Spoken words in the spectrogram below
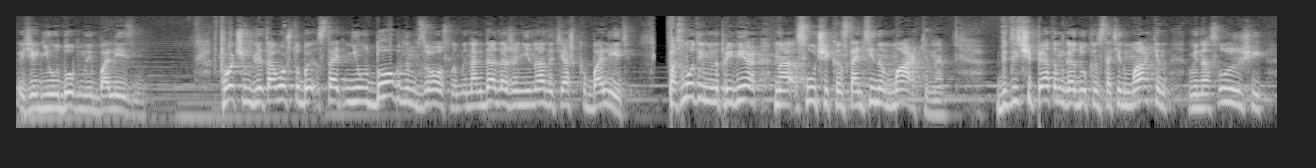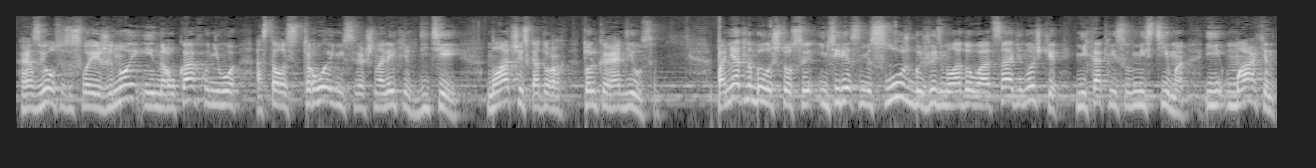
эти неудобные болезни. Впрочем, для того, чтобы стать неудобным взрослым, иногда даже не надо тяжко болеть. Посмотрим, например, на случай Константина Маркина. В 2005 году Константин Маркин, военнослужащий, развелся со своей женой, и на руках у него осталось трое несовершеннолетних детей, младший из которых только родился – Понятно было, что с интересами службы жизнь молодого отца-одиночки никак не совместима, и Маркин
